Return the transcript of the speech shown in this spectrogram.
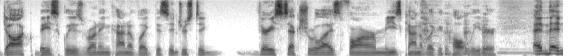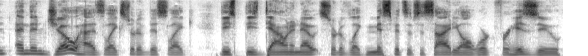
Doc basically is running kind of like this interesting very sexualized farm. He's kind of like a cult leader. And then and then Joe has like sort of this like these these down and out sort of like misfits of society all work for his zoo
